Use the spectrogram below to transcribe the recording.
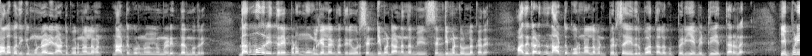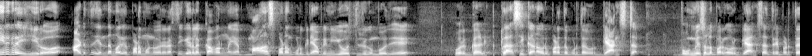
தளபதிக்கு முன்னாடி நாட்டுக்கு ஒரு நல்லவன் நாட்டுக்கு ஒரு நல்லவன் முன்னாடி தர்மதுரை. தர்மதுரை திரைப்படம் உங்களுக்கு எல்லாருக்குமே தெரியும் ஒரு சென்டிமெண்ட் அண்ணன் தம்பி சென்டிமெண்ட் உள்ள கதை. அதுக்கடுத்து நாட்டுக்கு ஒரு நல்லவன் பெருசாக எதிர்பார்த்த அளவுக்கு பெரிய வெற்றியை தரலை. இப்படி இருக்கிற ஹீரோ அடுத்து எந்த மாதிரி ஒரு படம் பண்ணுவார்? ரசிகர்களை கவர்னையா மாஸ் படம் கொடுக்கணும் அப்படின்னு யோசிச்சுட்டு இருக்கும்போது ஒரு கல்ட் கிளாசிக்கான ஒரு படத்தை கொடுத்தார் ஒரு கேங்ஸ்டர் உண்மையை சொல்ல பாருங்கள் ஒரு கேங்ஸ்டர் திரைப்படத்தை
